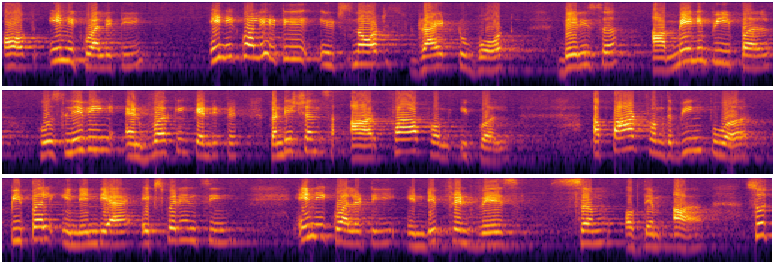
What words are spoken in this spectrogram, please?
of inequality. Inequality it's not right to vote. There is uh, a, are many people whose living and working conditions are far from equal. Apart from the being poor, people in India experiencing inequality in different ways, some of them are. So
